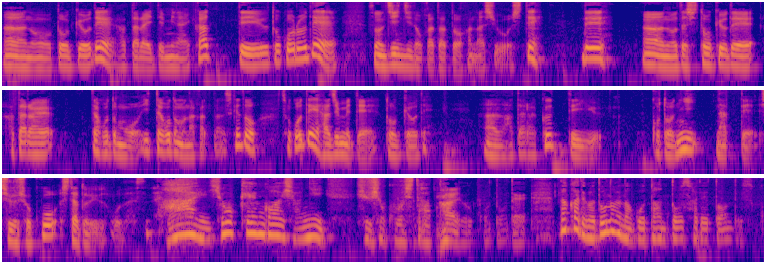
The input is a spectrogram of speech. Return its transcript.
あの、東京で働いてみないかっていうところで、その人事の方と話をして、で、あの、私東京で働いたことも、行ったこともなかったんですけど、そこで初めて東京であの働くっていうことになって就職をしたというところですね。はい。証券会社に就職をしたということで、はい、中ではどのようなご担当されたんですか？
